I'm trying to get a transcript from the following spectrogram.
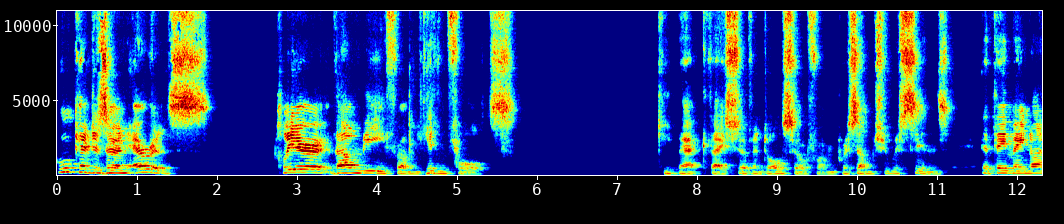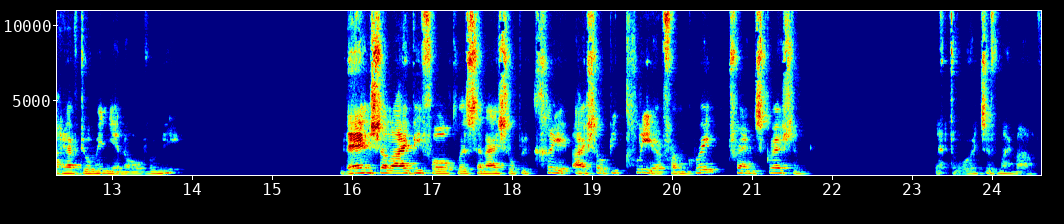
Who can discern errors? Clear thou me from hidden faults. Keep back thy servant also from presumptuous sins, that they may not have dominion over me. Then shall I be faultless, and I shall be clear. I shall be clear from great transgression. Let the words of my mouth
